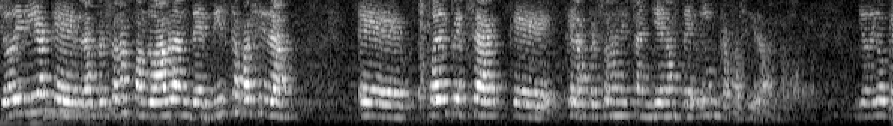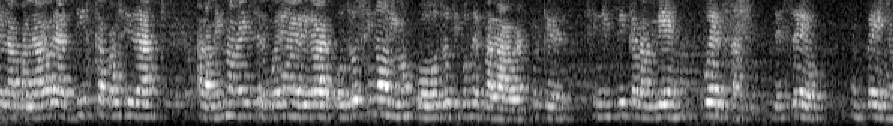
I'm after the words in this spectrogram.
Yo diría que las personas cuando hablan de discapacidad eh, pueden pensar que, que, las personas están llenas de incapacidad. Yo digo que la palabra discapacidad a la misma vez se le pueden agregar otros sinónimos o otros tipos de palabras porque significa también fuerza, deseo, empeño,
